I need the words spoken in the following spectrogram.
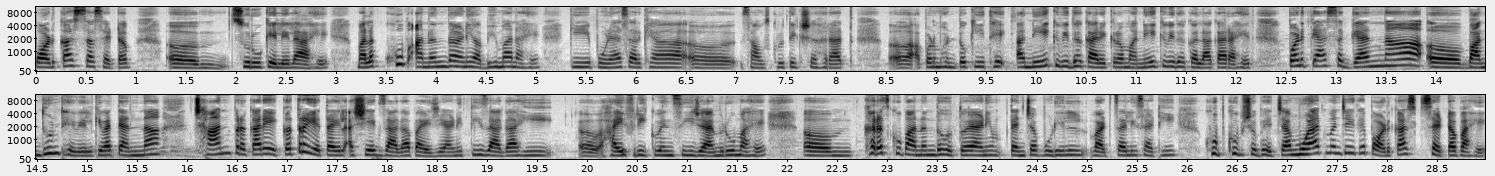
पॉडकास्टचा सेटअप सुरू केलेला आहे. मला खूप आनंद आणि अभिमान आहे की पुण्यासारख्या सांस्कृतिक शहरात आपण म्हणतो की इथे अनेकविध कार्यक्रम अनेकविध कलाकार आहेत. पण त्या सगळ्यांना बांधून ठेवेल किंवा त्यांना छान प्रकारे एकत्र येता येईल अशी एक जागा पाहिजे आणि ती जागा ही हाय फ्रिक्वेन्सी जॅम रूम आहे. खरंच खूप आनंद होतो आहे आणि त्यांच्या पुढील वाटचालीसाठी खूप खूप शुभेच्छा. मुळात म्हणजे इथे पॉडकास्ट सेटअप आहे.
